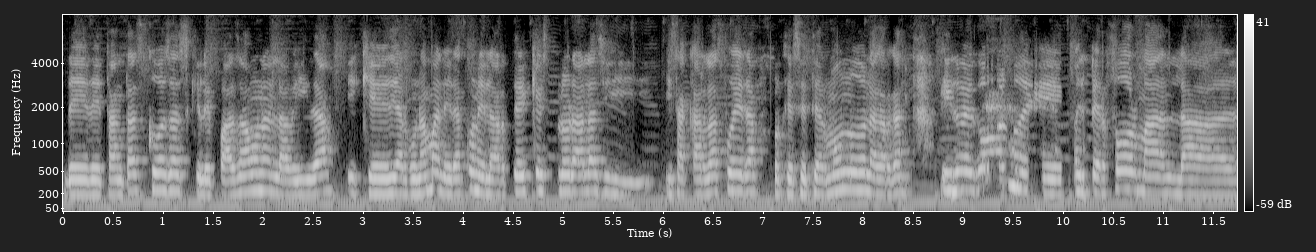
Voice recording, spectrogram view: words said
de, de tantas cosas que le pasa a una en la vida y que de alguna manera con el arte hay que explorarlas y, y sacarlas fuera, porque se te arma un nudo en la garganta. Y luego lo de el performance, la-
